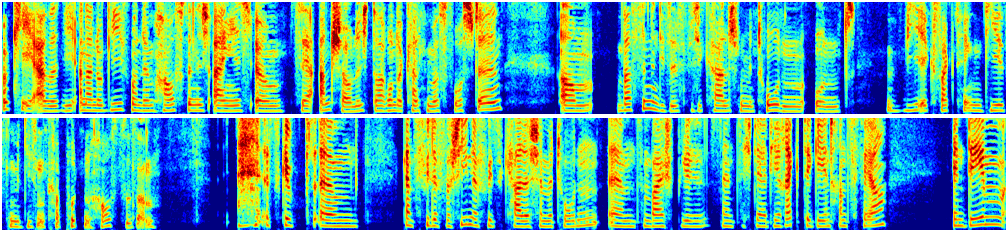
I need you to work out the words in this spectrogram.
Okay, also die Analogie von dem Haus finde ich eigentlich ähm, sehr anschaulich. Darunter kann ich mir was vorstellen. Ähm, was sind denn diese physikalischen Methoden und wie exakt hängen die jetzt mit diesem kaputten Haus zusammen? Es gibt ähm, ganz viele verschiedene physikalische Methoden. Ähm, zum Beispiel nennt sich der direkte Gentransfer, in dem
